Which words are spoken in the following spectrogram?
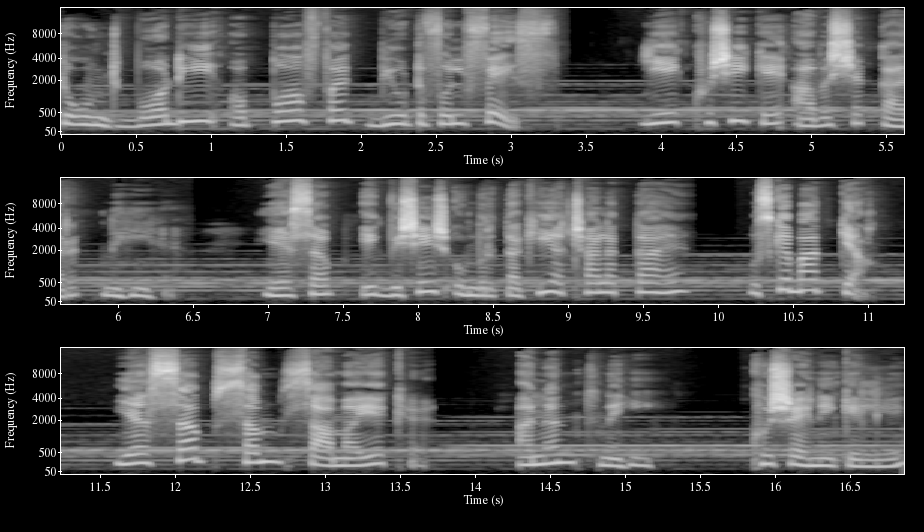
toned body और परफेक्ट ब्यूटिफुल फेस ये खुशी के आवश्यक कारक नहीं है। यह सब एक विशेष उम्र तक ही अच्छा लगता है। उसके बाद क्या? यह सब समसामयिक है। अनंत नहीं। खुश रहने के लिए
